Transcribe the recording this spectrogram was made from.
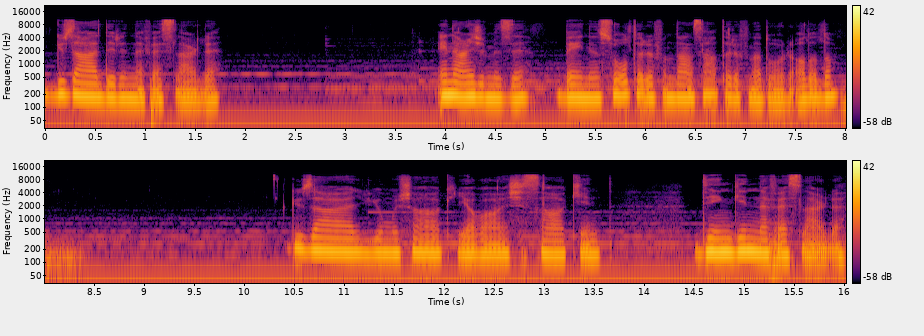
Güzel derin nefeslerle enerjimizi beynin sol tarafından sağ tarafına doğru alalım. Güzel, yumuşak, yavaş, sakin, dingin nefeslerle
